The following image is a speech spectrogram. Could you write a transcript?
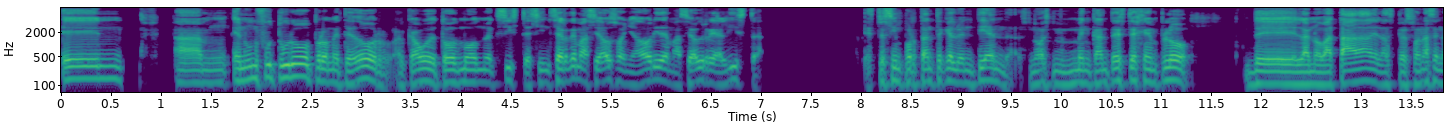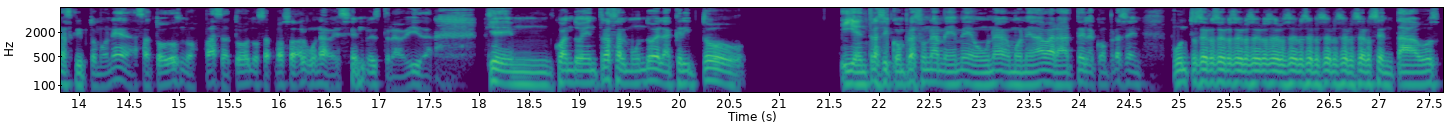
en, en un futuro prometedor. Al cabo de todos modos no existe, sin ser demasiado soñador y demasiado irrealista. Esto es importante que lo entiendas. ¿no? Me encanta este ejemplo de la novatada de las personas en las criptomonedas. A todos nos pasa, a todos nos ha pasado alguna vez en nuestra vida, que mm, cuando entras al mundo de la cripto y entras y compras una meme o una moneda barata y la compras en .00000000000 centavos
